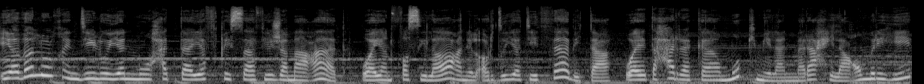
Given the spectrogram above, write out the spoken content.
يظل القنديل ينمو حتى يفقس في جماعات وينفصل عن الأرضية الثابتة ويتحرك مكملا مراحل عمره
